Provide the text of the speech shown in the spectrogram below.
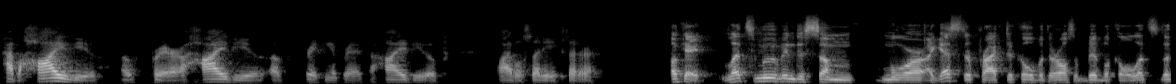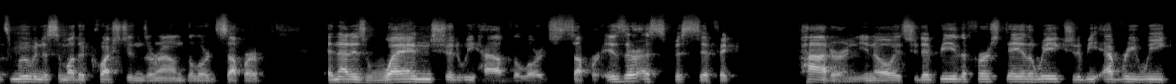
have a high view of prayer, a high view of breaking a bread, a high view of Bible study, etc. Okay, let's move into some more. I guess they're practical, but they're also biblical. Let's let's move into some other questions around the Lord's Supper and that is when should we have the Lord's Supper? Is there a specific pattern? You know, should it be the first day of the week? Should it be every week?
